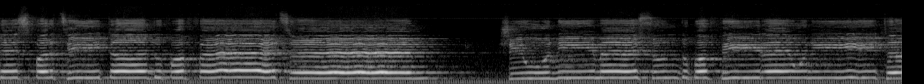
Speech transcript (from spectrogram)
despărțită după fețe, și unime sunt după fire unită,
